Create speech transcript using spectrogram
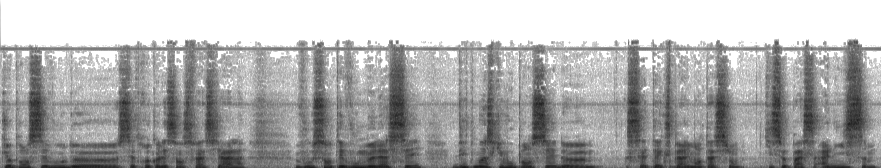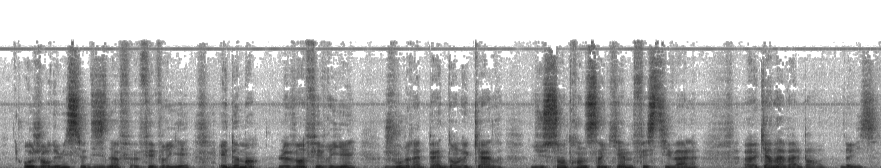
Que pensez-vous de cette reconnaissance faciale? Vous sentez-vous menacé? Dites-moi ce que vous pensez de cette expérimentation qui se passe à Nice aujourd'hui, ce 19 février, et demain, le 20 février, je vous le répète, dans le cadre du 135e festival euh, carnaval, pardon, de Nice.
